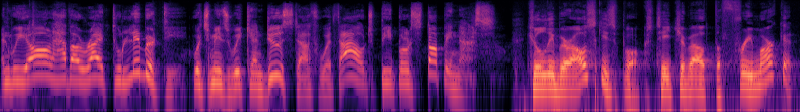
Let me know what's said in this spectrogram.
And we all have a right to liberty, which means we can do stuff without people stopping us. Julie Borowski's books teach about the free market.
